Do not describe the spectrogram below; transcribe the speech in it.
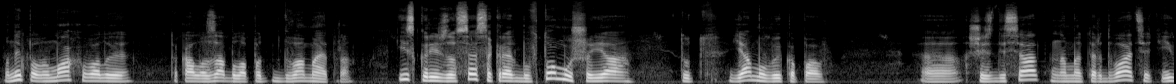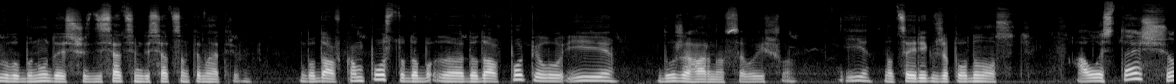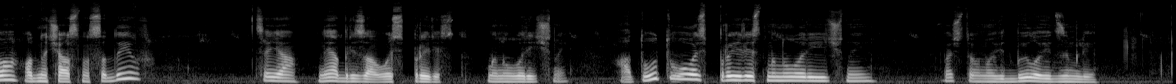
Вони повимахували, така лоза була по 2 метри. І, скоріш за все, секрет був в тому, що я тут яму викопав е, 60 на метр 20 і в глибину десь 60-70 см. Додав компосту, е, додав попілу і дуже гарно все вийшло. І на цей рік вже плодоносить. А ось те, що одночасно садив, це я не обрізав, ось приріст минулорічний. А тут ось приріст минулорічний. Бачите, воно відбило від землі.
